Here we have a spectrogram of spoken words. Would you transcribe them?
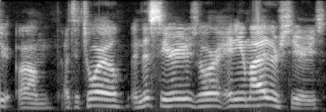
a, um, a tutorial in this series or any of my other series.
